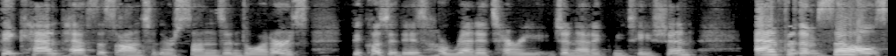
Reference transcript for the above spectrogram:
they can pass this on to their sons and daughters because it is hereditary genetic mutation. And for themselves,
